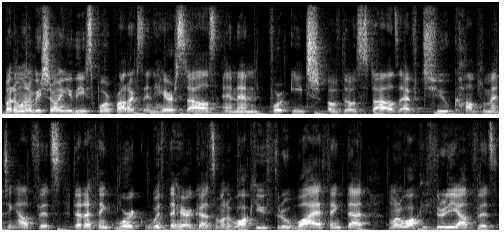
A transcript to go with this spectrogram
But I'm gonna be showing you these four products and hairstyles, and then for each of those styles, I have two complementing outfits that I think work with the haircuts. I'm gonna walk you through why I think that. I'm gonna walk you through the outfits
